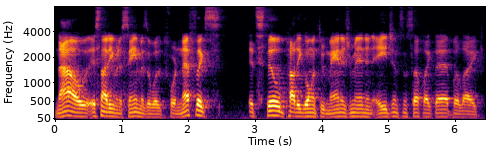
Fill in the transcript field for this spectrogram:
now it's not even the same as it was before. Netflix, it's still probably going through management and agents and stuff like that, but like.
